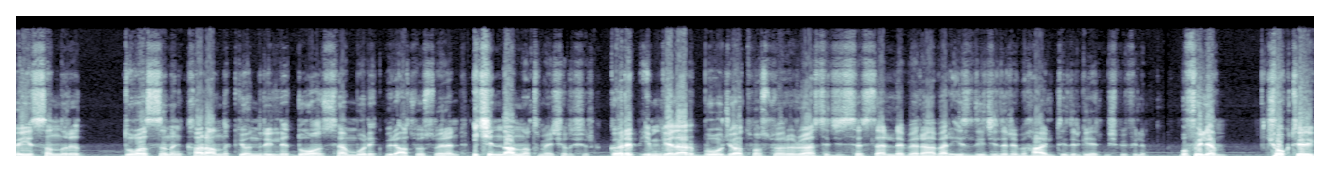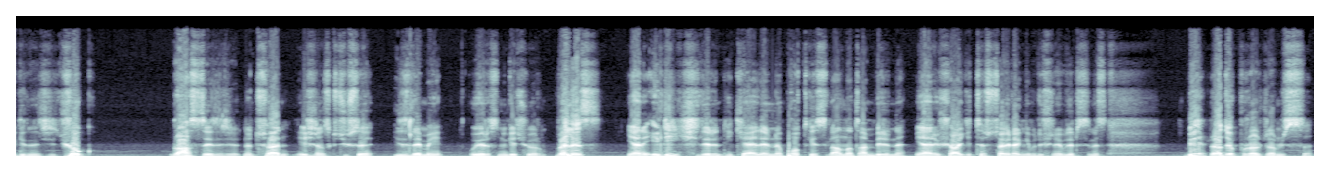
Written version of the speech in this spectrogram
ve insanları doğasının karanlık yönleriyle doğan sembolik bir atmosferin içinde anlatmaya çalışır. Garip imgeler, boğucu atmosfer ve rahatsız edici seslerle beraber izleyicileri bir hali tedirgin etmiş bir film. Bu film çok tedirgin edici, çok rahatsız edici. Lütfen yaşınız küçükse izlemeyin. Uyarısını geçiyorum. Veles yani ilginç kişilerin hikayelerini podcast ile anlatan birini yani şu anki testosteron gibi düşünebilirsiniz. Bir radyo programcısı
